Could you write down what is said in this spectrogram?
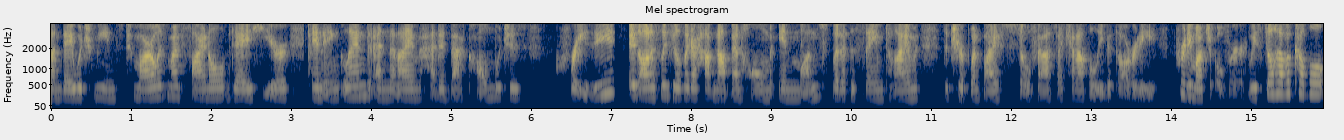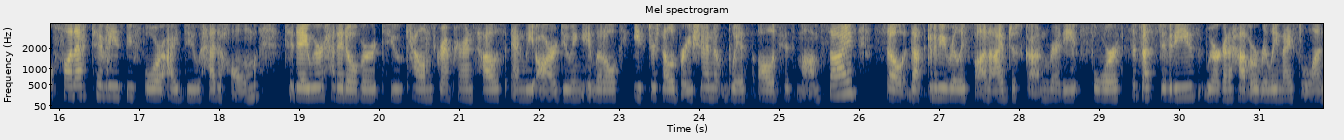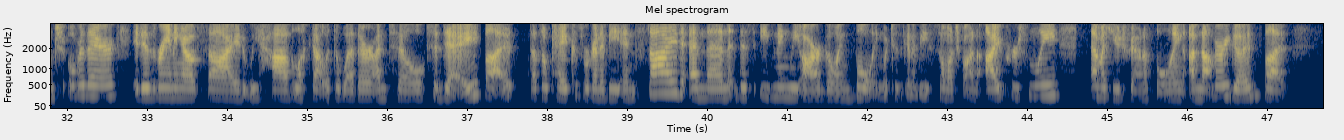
Monday, which means tomorrow is my final day here in England, and then I'm headed back home, which is crazy. It honestly feels like I have not been home in months, but at the same time, the trip went by so fast. I cannot believe it's already pretty much over. We still have a couple fun activities before I do head home. Today we're headed over to Callum's grandparents' house and we are doing a little Easter celebration with all of his mom's side. So that's going to be really fun. I've just gotten ready for the festivities. We're going to have a really nice lunch over there. It is raining outside. We have lucked out with the weather until today, but that's okay because we're going to be inside and then this evening we are going bowling which is going to be so much fun. I personally am a huge fan of bowling. I'm not very good but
